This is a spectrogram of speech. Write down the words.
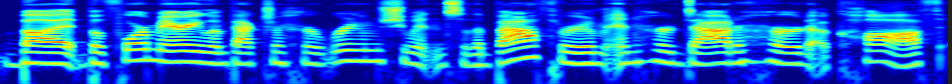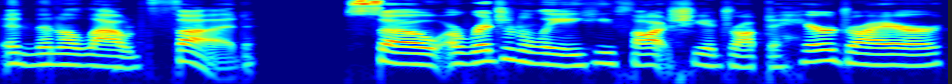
But before Mary went back to her room, she went into the bathroom and her dad heard a cough and then a loud thud. So originally he thought she had dropped a hair dryer,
